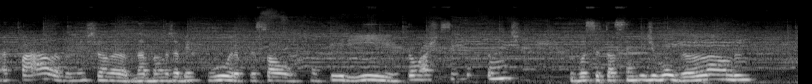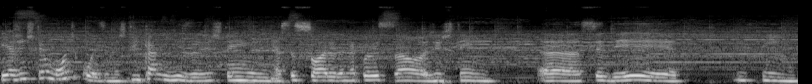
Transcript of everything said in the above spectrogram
a fala do mexendo da, da banda de abertura, o pessoal conferir. Então eu acho isso importante que você está sempre divulgando. E a gente tem um monte de coisa, a gente tem camisa, a gente tem acessório da minha coleção, a gente tem uh, CD, enfim,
